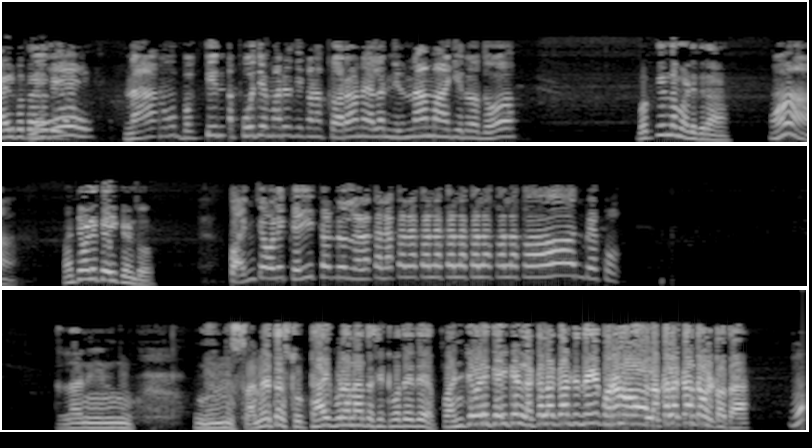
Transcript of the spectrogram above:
ಕಾಯಿಲೆ ಬರ್ತಾ ಇರೋದು ನಾನು ಭಕ್ತಿಯಿಂದ ಪೂಜೆ ಮಾಡಿದ್ವಿ ಕಣ ಕೊರೋನಾ ಎಲ್ಲ ನಿರ್ನಾಮ ಆಗಿರೋದು. ಭಕ್ತಿಯಿಂದ ಮಾಡಿದ್ರಾ? ಹಾ ಪಂಚವಳಿ ಕೈ ಕಂಡು ಪಂಚವಳಿ ಕೈ ಕಂಡು ಲಕ ಲಕ ಲಕ ಲಕ ಲಕ ಲಕ ಲಕ ಅನ್ಬೇಕು. ಅಲ್ಲ ನೀನ್ ನಿನ್ ಸಮೇತ ಸುಟ್ಟ ಹಾಕ್ಬಿಡೋಣ ಅಂತ ಸಿಟ್ಟು ಬರ್ತೈತೆ ಪಂಚವಳಿ ಕೈ ಕೈ ಲಕ್ಕ ಲಕ್ಕ ಅಂತಿದ್ದಂಗೆ ಕೊರೋನಾ ಲಕ್ಕ ಲಕ್ಕ ಅಂತ ಹೊರಟೋತ. ಅಲ್ಲ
